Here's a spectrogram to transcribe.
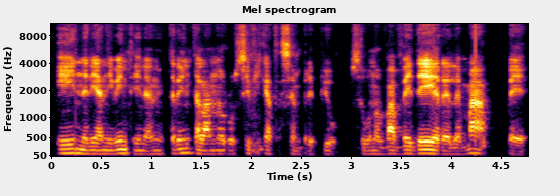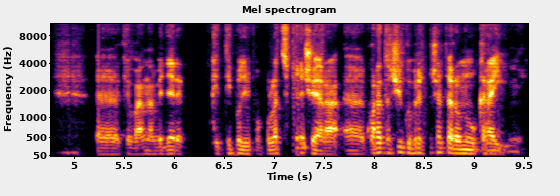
e negli anni '20 e negli anni '30 l'hanno russificata sempre più. Se uno va a vedere le mappe, ehm, che vanno a vedere che tipo di popolazione c'era, ehm, 45% erano ucraini,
